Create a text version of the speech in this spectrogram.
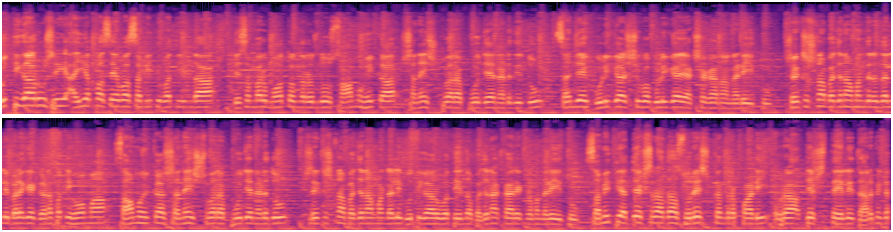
ಗುತ್ತಿಗಾರು ಶ್ರೀ ಅಯ್ಯಪ್ಪ ಸೇವಾ ಸಮಿತಿ ವತಿಯಿಂದ ಡಿಸೆಂಬರ್ ಮೂವತ್ತೊಂದರಂದು ಸಾಮೂಹಿಕ ಶನೇಶ್ವರ ಪೂಜೆ ನಡೆದಿದ್ದು, ಸಂಜೆ ಗುಳಿಗ ಶಿವ ಗುಳಿಗ ಯಕ್ಷಗಾನ ನಡೆಯಿತು. ಶ್ರೀಕೃಷ್ಣ ಭಜನಾ ಮಂದಿರದಲ್ಲಿ ಬೆಳಗ್ಗೆ ಗಣಪತಿ ಹೋಮ, ಸಾಮೂಹಿಕ ಶನೇಶ್ವರ ಪೂಜೆ ನಡೆದು ಶ್ರೀಕೃಷ್ಣ ಭಜನಾ ಮಂಡಳಿ ಗುತ್ತಿಗಾರು ವತಿಯಿಂದ ಭಜನಾ ಕಾರ್ಯಕ್ರಮ ನಡೆಯಿತು. ಸಮಿತಿ ಅಧ್ಯಕ್ಷರಾದ ಸುರೇಶ್ ಕಂದ್ರಪಾಡಿ ಅವರ ಅಧ್ಯಕ್ಷತೆಯಲ್ಲಿ ಧಾರ್ಮಿಕ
